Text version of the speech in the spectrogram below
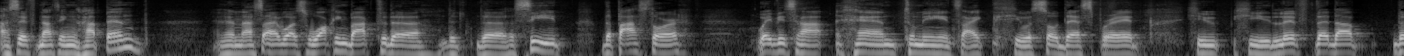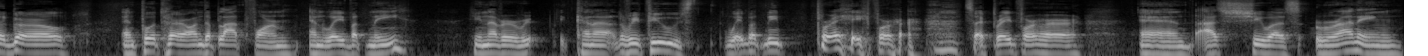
as if nothing happened. And as I was walking back to the, the, the seat, the pastor waved his ha- hand to me. It's like he was so desperate. He, he lifted up the girl and put her on the platform and waved at me. He never re- kind of refused. Wave at me, pray for her. So I prayed for her. And as she was running,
